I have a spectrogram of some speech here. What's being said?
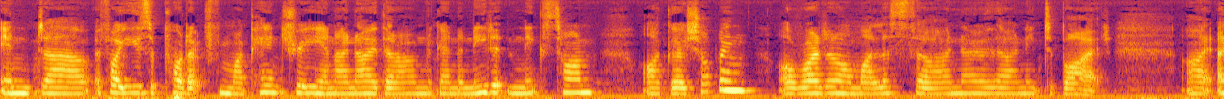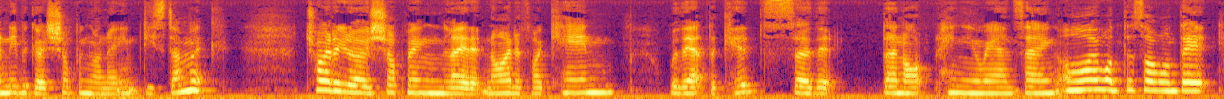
And uh, if I use a product from my pantry and I know that I'm going to need it the next time I go shopping, I'll write it on my list so I know that I need to buy it. I, I never go shopping on an empty stomach. Try to go shopping late at night if I can without the kids so that they're not hanging around saying, oh, I want this, I want that.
